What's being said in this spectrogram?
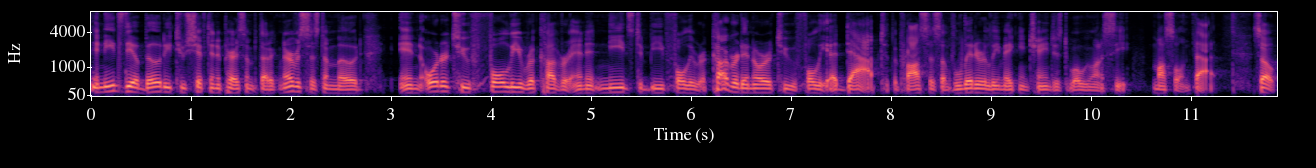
It needs the ability to shift into parasympathetic nervous system mode in order to fully recover. And it needs to be fully recovered in order to fully adapt to the process of literally making changes to what we want to see muscle and fat. So,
